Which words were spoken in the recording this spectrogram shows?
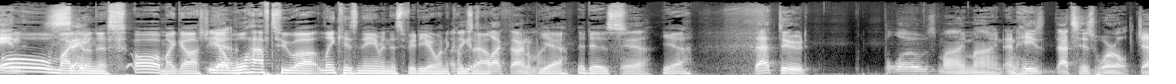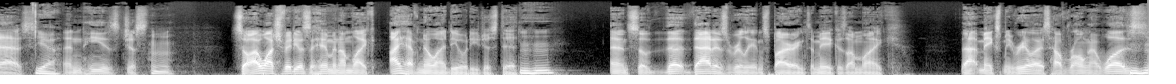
oh my goodness. Oh my gosh. Yeah, Yeah. we'll have to uh, link his name in this video when it I comes out. Black Dynamite. Yeah, it is. Yeah. Yeah. That dude blows my mind, and he's that's his world, jazz. Yeah. and he is just. So I watch videos of him, and I'm like, I have no idea what he just did. Mm-hmm. And so that that is really inspiring to me because I'm like, that makes me realize how wrong I was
